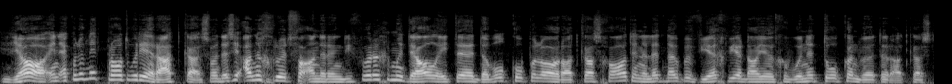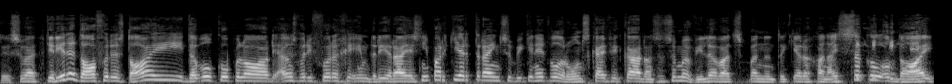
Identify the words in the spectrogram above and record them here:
Ja, en ek wil ook net praat oor die radkas, want dis die ander groot verandering. Die vorige model het 'n dubbelkoppelaar radkas gehad en hulle het nou beweeg weer na jou gewone torque converter radkas toe. So die rede daarvoor is daai dubbelkoppelaar, die ouens wat die vorige M3 ry, is nie parkeertrein so bietjie net wil rondskuif die kar, dan is dit sommer wiele wat spin en te kere gaan. Hy sukkel op daai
